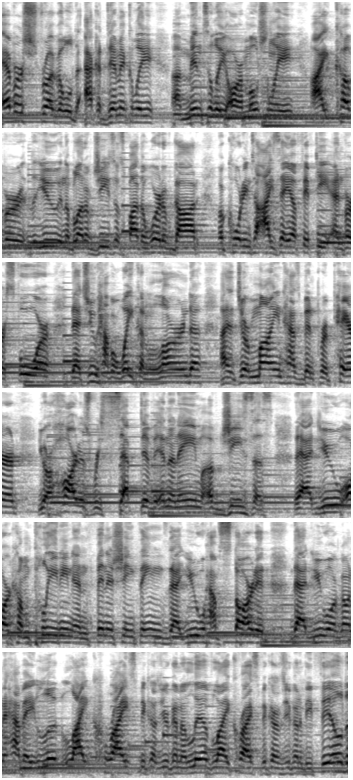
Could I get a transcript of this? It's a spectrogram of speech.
ever struggled academically, uh, mentally, or emotionally, I cover the, you in the blood of Jesus by the word of God, according to Isaiah 50 and verse 4, that you have awakened, learned, uh, that your mind has been prepared, your heart is receptive in the name of Jesus, that you are completing and finishing things that you have started, that you are going to have a look like Christ because you're going to live like Christ because you're going to be filled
